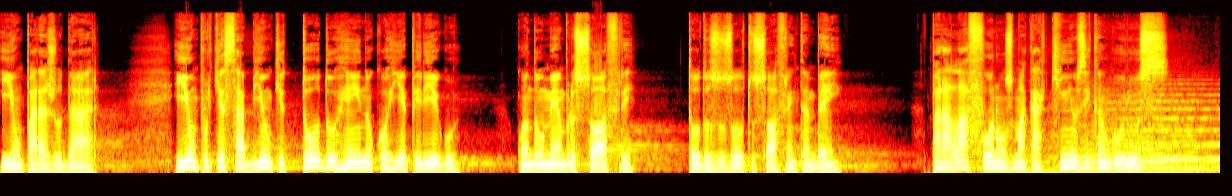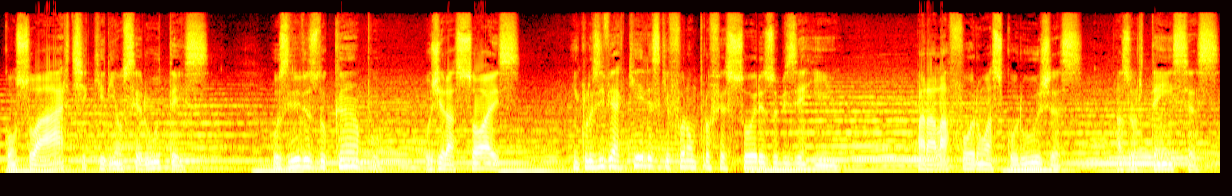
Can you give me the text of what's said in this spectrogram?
iam para ajudar. Iam porque sabiam que todo o reino corria perigo. Quando um membro sofre, todos os outros sofrem também. Para lá foram os macaquinhos e cangurus. Com sua arte queriam ser úteis. Os lírios do campo, os girassóis, inclusive aqueles que foram professores do bezerrinho. Para lá foram as corujas, as hortênsias,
